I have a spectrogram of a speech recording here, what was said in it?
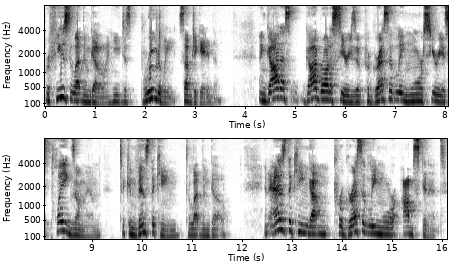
refused to let them go and he just brutally subjugated them. And God, God brought a series of progressively more serious plagues on them to convince the king to let them go. And as the king got progressively more obstinate,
